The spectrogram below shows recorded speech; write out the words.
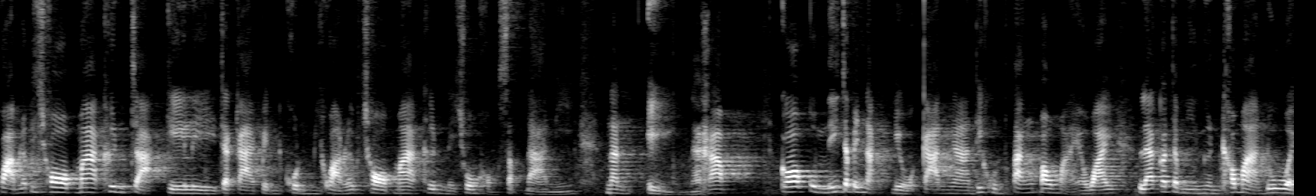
ความรับผิดชอบมากขึ้นจากเกเรจะกลายเป็นคนมีความรับผิดชอบมากขึ้นในช่วงของสัปดาห์นี้นั่นเองนะครับ ก็กลุ่มนี้จะเป็นหนักเกี่ยวกับการงานที่คุณตั้งเป้าหมายเอาไว้ และก็จะมีเงินเข้ามาด้วย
